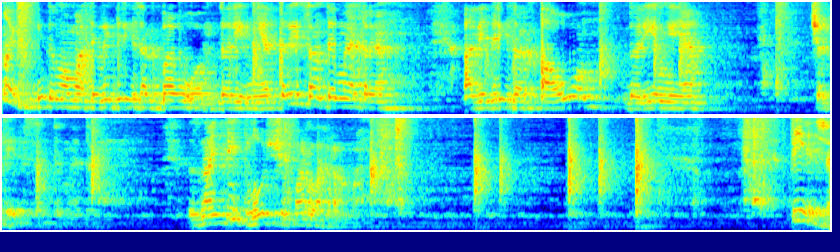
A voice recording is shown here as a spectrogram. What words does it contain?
Ну і будемо мати відрізок БО дорівнює 3 см, а відрізок АО дорівнює 4 см. Знайти площу паралограма. Опять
